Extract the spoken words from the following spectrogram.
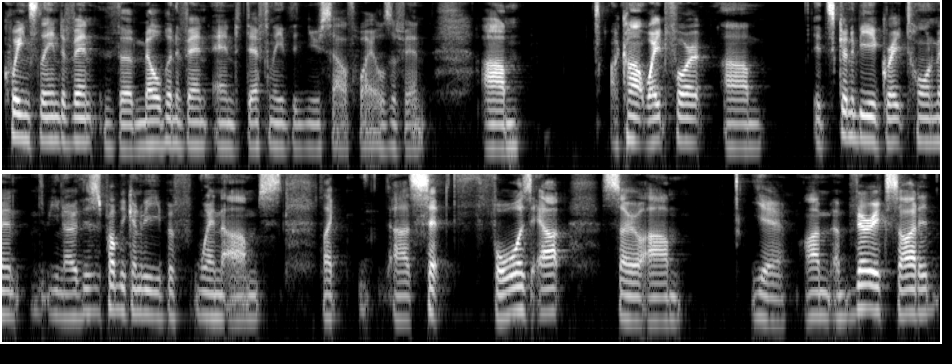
Queensland event, the Melbourne event, and definitely the New South Wales event. Um, I can't wait for it. Um, it's going to be a great tournament. You know, this is probably going to be bef- when um like uh, set fours out. So um, yeah, I'm, I'm very excited.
